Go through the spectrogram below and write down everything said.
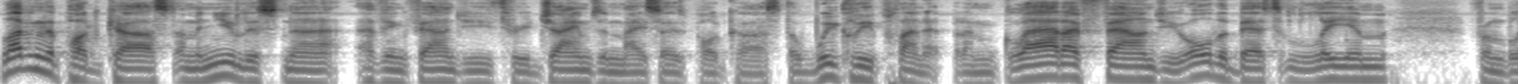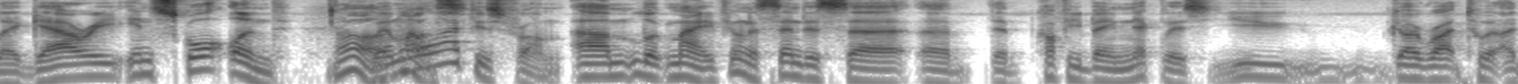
Loving the podcast. I'm a new listener, having found you through James and Maso's podcast, The Weekly Planet. But I'm glad I found you. All the best, Liam from Blairgowrie in Scotland, Oh, where my wife is from. Um, look, mate, if you want to send us uh, uh, the coffee bean necklace, you go right to it. I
